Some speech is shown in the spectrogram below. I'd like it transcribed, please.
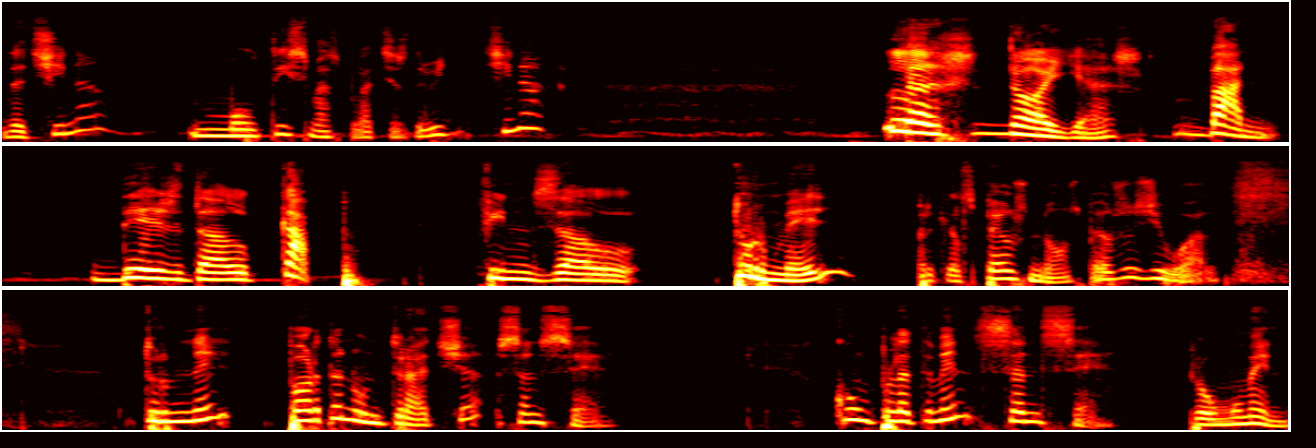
de Xina, moltíssimes platges de Xina, les noies van des del cap fins al turmell, perquè els peus no, els peus és igual, turmell porten un tratge sencer, completament sencer. Però un moment,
